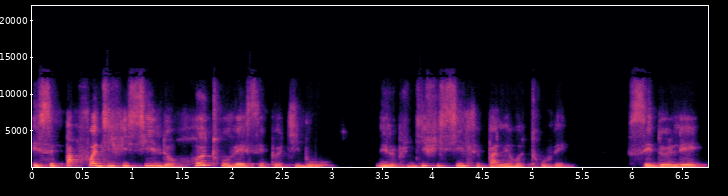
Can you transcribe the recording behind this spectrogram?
Et c'est parfois difficile de retrouver ces petits bouts, mais le plus difficile, c'est pas les retrouver, c'est de les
